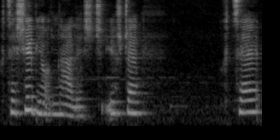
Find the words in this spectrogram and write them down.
Chce siebie odnaleźć, jeszcze chce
